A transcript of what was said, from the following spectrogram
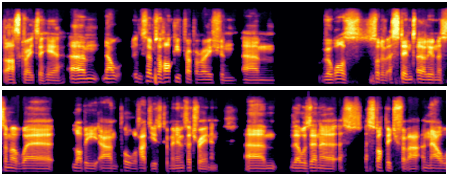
That's great to hear. Um, now, in terms of hockey preparation, um, there was sort of a stint earlier in the summer where Lobby and Paul had you coming in for training. Um, there was then a, a, a, stoppage for that, and now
